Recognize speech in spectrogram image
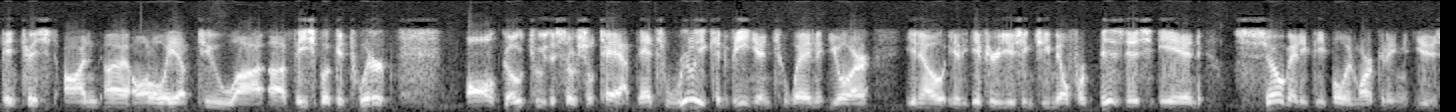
Pinterest on uh, all the way up to uh, uh, Facebook and Twitter all go to the social tab. That's really convenient when you're you know if, if you're using Gmail for business and so many people in marketing use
